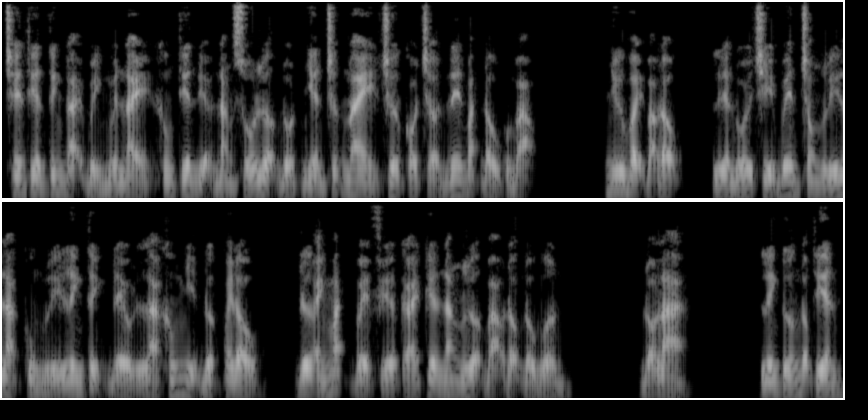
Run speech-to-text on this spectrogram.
trên thiên tinh đại bình nguyên này không thiên địa năng số lượng đột nhiên trước nay chưa có trở nên bắt đầu cùng bạo như vậy bạo động, liền đối chỉ bên trong lý lạc cùng lý linh tịnh đều là không nhịn được quay đầu, đưa ánh mắt về phía cái kia năng lượng bạo động đầu nguồn đó là linh tướng động thiên.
